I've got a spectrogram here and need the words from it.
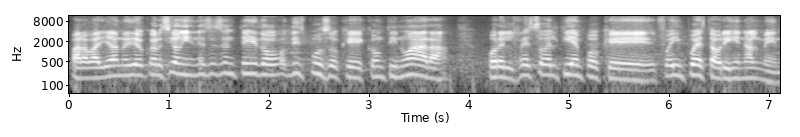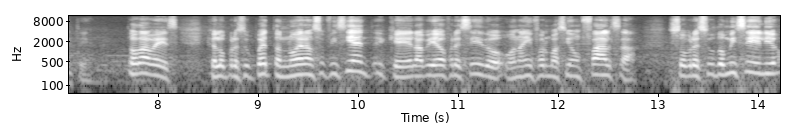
para variar la medida de coerción y en ese sentido dispuso que continuara por el resto del tiempo que fue impuesta originalmente. Toda vez que los presupuestos no eran suficientes, que él había ofrecido una información falsa sobre su domicilio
